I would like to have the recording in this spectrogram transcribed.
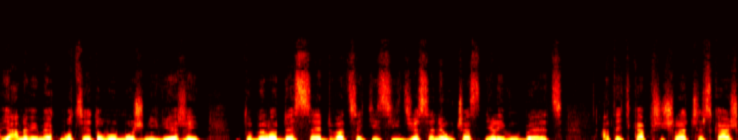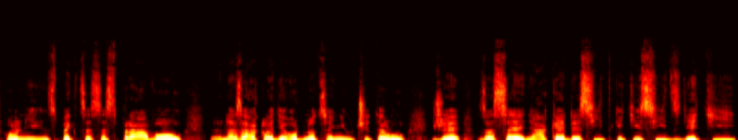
já nevím, jak moc je tomu možný věřit. To bylo 10-20 tisíc, že se neúčastnili vůbec. A teďka přišla Česká školní inspekce se zprávou na základě hodnocení učitelů, že zase nějaké desítky tisíc dětí,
